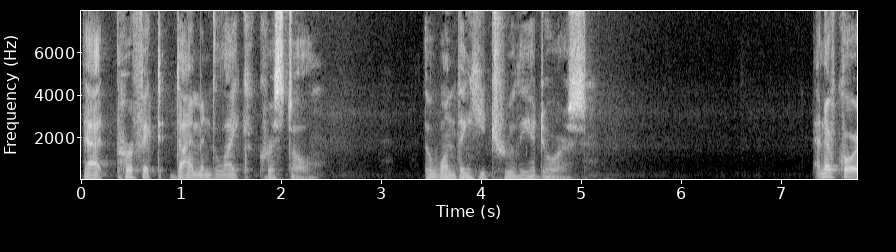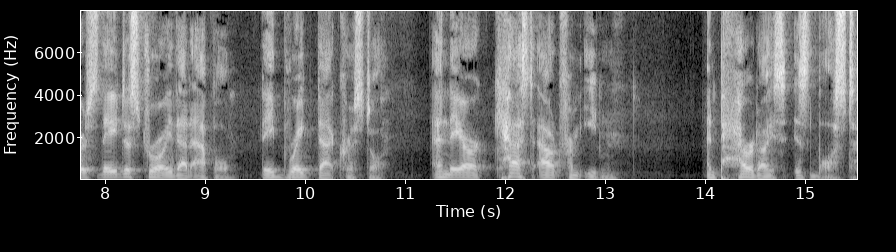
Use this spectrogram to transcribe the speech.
that perfect diamond like crystal, the one thing he truly adores. And of course, they destroy that apple. They break that crystal. And they are cast out from Eden. And paradise is lost.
